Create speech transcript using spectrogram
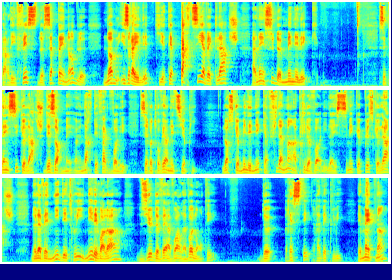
par les fils de certains nobles, israélites qui étaient partis avec l'arche à l'insu de Ménélique. C'est ainsi que l'arche, désormais un artefact volé, s'est retrouvé en Éthiopie. Lorsque Mélénique a finalement appris le vol, il a estimé que puisque l'arche ne l'avait ni détruit ni les voleurs, Dieu devait avoir la volonté de rester avec lui. Et maintenant,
